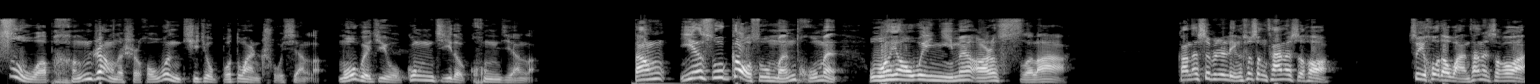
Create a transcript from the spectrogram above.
自我膨胀的时候，问题就不断出现了，魔鬼就有攻击的空间了。当耶稣告诉门徒们：“我要为你们而死了。”刚才是不是领受圣餐的时候，最后的晚餐的时候啊？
